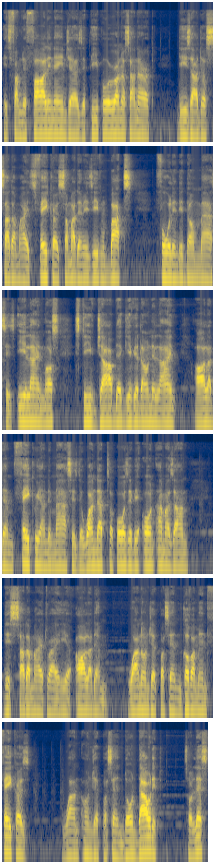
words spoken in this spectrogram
It's from the fallen angels, the people who run us on earth. These are just sodomites, fakers. Some of them is even bots, fooling the dumb masses. Elon Musk, Steve Jobs, they give you down the line. All of them fakery on the masses. The one that supposedly own Amazon, this sodomite right here. All of them, 100% government fakers. 100%. Don't doubt it. So let's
